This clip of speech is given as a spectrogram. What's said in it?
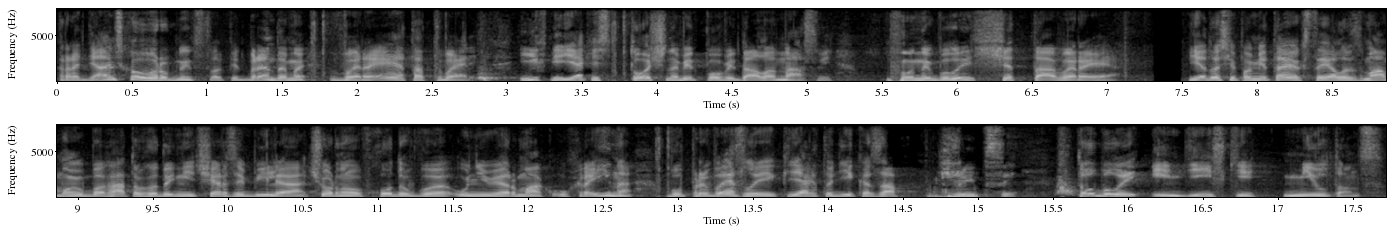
радянського виробництва під брендами Верея та Твері. Їхня якість точно відповідала назві. Вони були ще та Верея. Я досі пам'ятаю, як стояли з мамою у багатогодинній черзі біля чорного входу в універмаг Україна, бо привезли, як я тоді казав, джипси. То були індійські Мілтонс.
